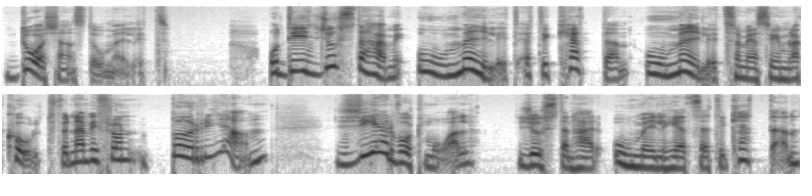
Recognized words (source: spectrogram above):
då känns det omöjligt. Och det är just det här med omöjligt, etiketten omöjligt, som är så himla coolt. För när vi från början ger vårt mål just den här omöjlighetsetiketten,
